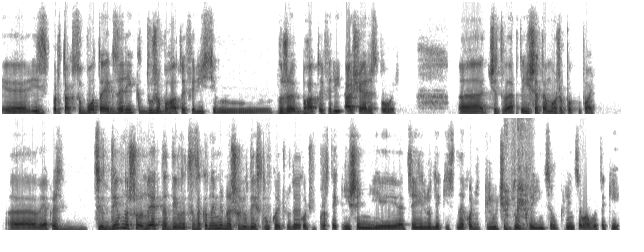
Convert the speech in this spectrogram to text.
е, І Спартак Субота, як за рік, дуже багато еферістів, е, дуже багато еферістів, а ще Арестович. Четвертий, і ще там може покупати. Якось це дивно, що ну як не дивно, це закономірно, що люди слухають, люди хочуть простих рішень, і це люди якісь знаходять ключик до українця. Українці, мабуть, такі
